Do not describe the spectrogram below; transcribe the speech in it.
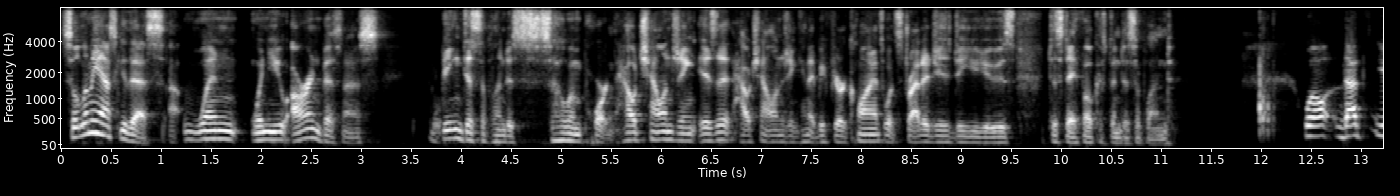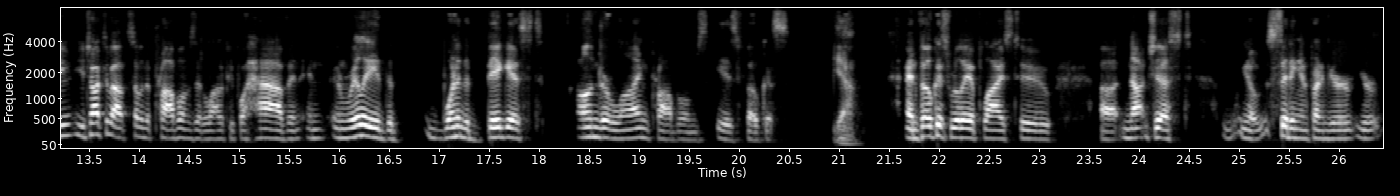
So let me ask you this: uh, when when you are in business, being disciplined is so important. How challenging is it? How challenging can it be for your clients? What strategies do you use to stay focused and disciplined? Well, that you, you talked about some of the problems that a lot of people have, and, and, and really the one of the biggest underlying problems is focus. Yeah. And focus really applies to uh, not just you know sitting in front of your your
